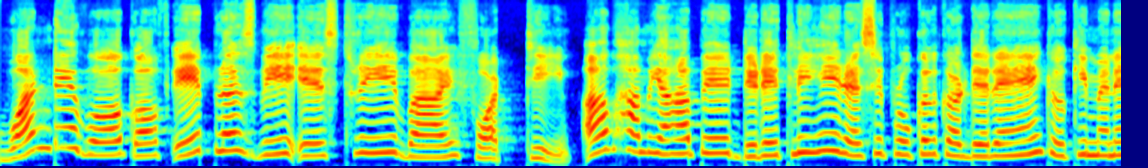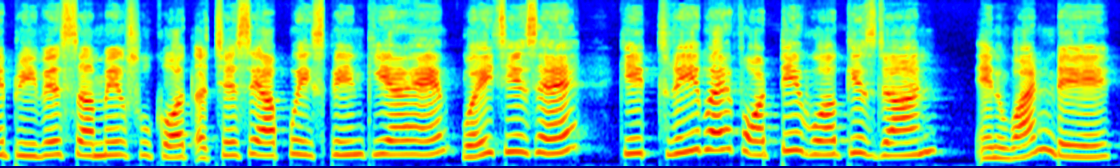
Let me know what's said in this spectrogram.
one day work of A plus B is three by forty. अब हम यहाँ पे डायरेक्टली ही रेसिप्रोकल कर दे रहे हैं, क्योंकि मैंने प्रीवियस सम में उसको बहुत अच्छे से आपको एक्सप्लेन किया है। वही चीज़ है कि three by forty work is done in one day.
